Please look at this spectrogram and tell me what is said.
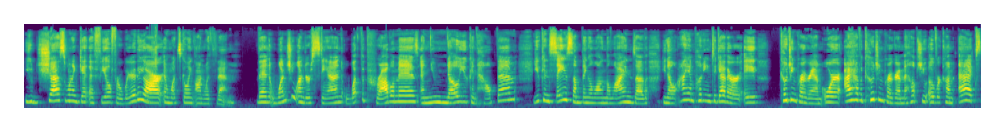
You just want to get a feel for where they are and what's going on with them then once you understand what the problem is and you know you can help them, you can say something along the lines of, you know, I am putting together a coaching program or I have a coaching program that helps you overcome X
